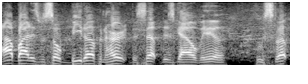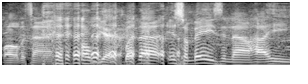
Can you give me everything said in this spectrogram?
our bodies were so beat up and hurt, except this guy over here who slept all the time. Oh yeah. But uh, it's amazing now how he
